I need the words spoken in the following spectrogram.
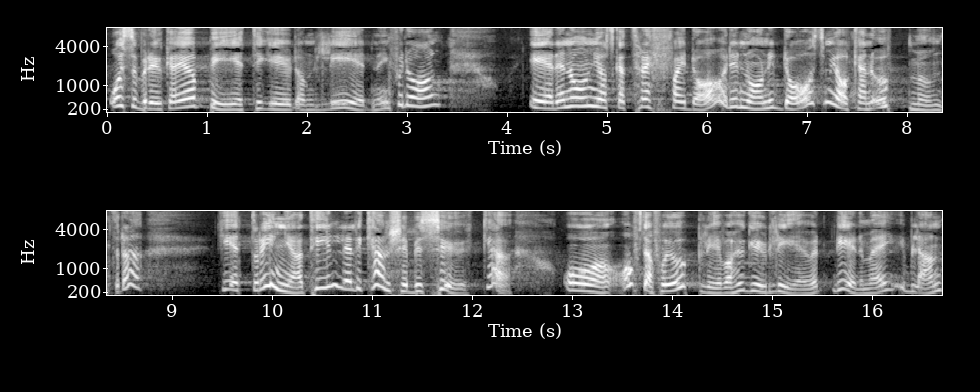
Och så brukar jag be till Gud om ledning för dagen. Är det någon jag ska träffa idag? Är det någon idag som jag kan uppmuntra? Ge ett ringa till eller kanske besöka? Och ofta får jag uppleva hur Gud lever, leder mig. Ibland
